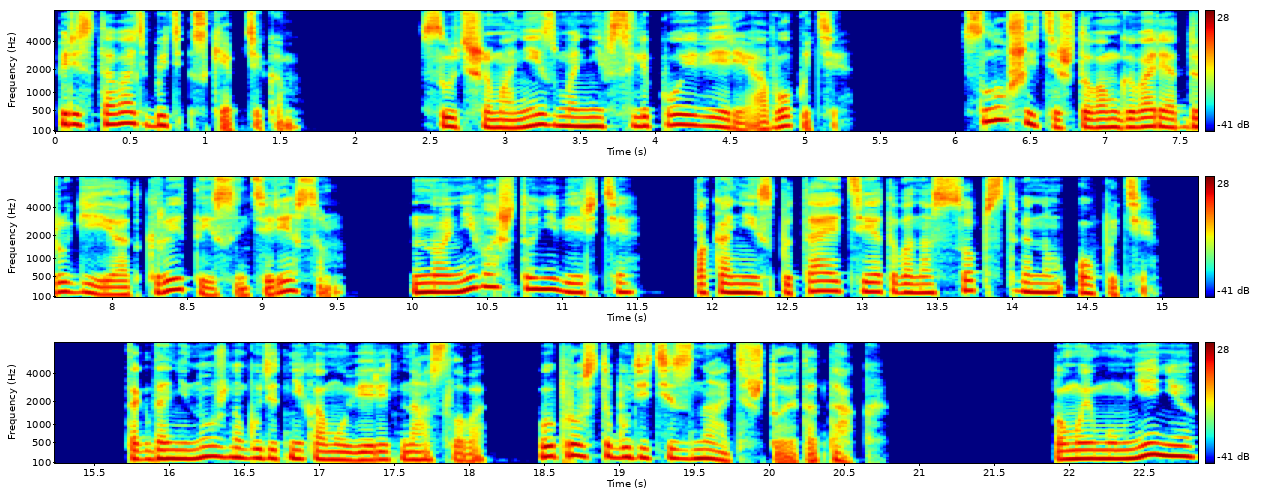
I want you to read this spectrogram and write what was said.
переставать быть скептиком. Суть шаманизма не в слепой вере, а в опыте. Слушайте, что вам говорят другие, открыто и с интересом, но ни во что не верьте, пока не испытаете этого на собственном опыте. Тогда не нужно будет никому верить на слово. Вы просто будете знать, что это так. По моему мнению,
